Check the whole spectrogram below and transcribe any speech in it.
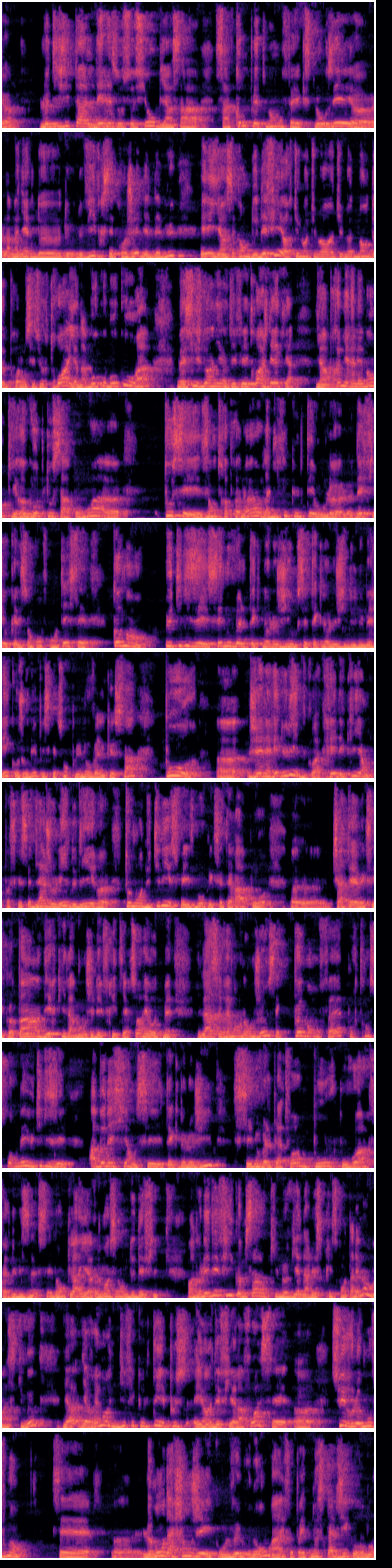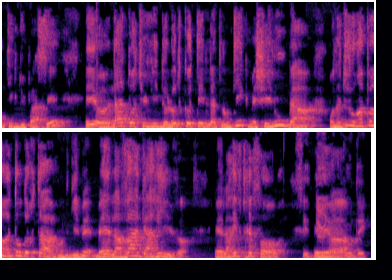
le digital, les réseaux sociaux, bien ça, ça a complètement fait exploser euh, la manière de, de, de, vivre ces projets dès le début. Et il y a un certain nombre de défis. Alors tu me, tu me, tu me demandes de prononcer sur trois. Il y en a beaucoup, beaucoup. Hein. Mais si je dois en identifier trois, je dirais qu'il y, y, a un premier élément qui regroupe tout ça. Pour moi, euh, tous ces entrepreneurs, la difficulté ou le, le défi auquel ils sont confrontés, c'est comment utiliser ces nouvelles technologies ou ces technologies du numérique aujourd'hui, puisqu'elles sont plus nouvelles que ça, pour euh, générer du lead, quoi, créer des clients. Parce que c'est bien joli de dire euh, tout le monde utilise Facebook, etc. pour euh, chatter avec ses copains, dire qu'il a mangé des frites hier soir et autres. Mais là, c'est vraiment l'enjeu, c'est comment on fait pour transformer, utiliser à bon escient ces technologies, ces nouvelles plateformes pour pouvoir faire du business. Et donc là, il y a vraiment un certain nombre de défis. Alors dans les défis comme ça qui me viennent à l'esprit spontanément, hein, si tu veux, il y a, il y a vraiment une difficulté et un défi à la fois, c'est euh, suivre le mouvement. C'est euh, le monde a changé, qu'on le veut ou non. Hein, il faut pas être nostalgique ou romantique du passé. Et euh, là, toi, tu vis de l'autre côté de l'Atlantique, mais chez nous, ben, on a toujours un peu un temps de retard entre guillemets. Mais la vague arrive, et elle arrive très fort. C'est de l'autre côté.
